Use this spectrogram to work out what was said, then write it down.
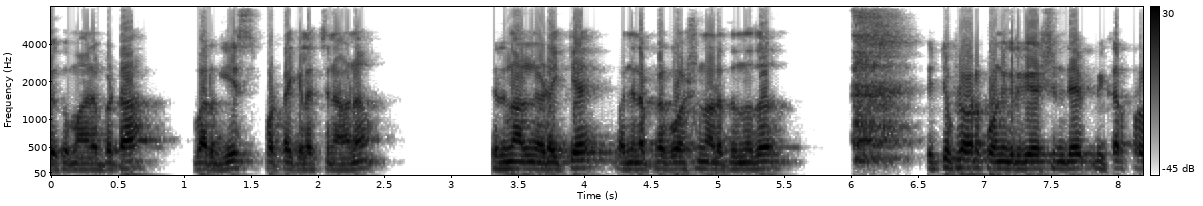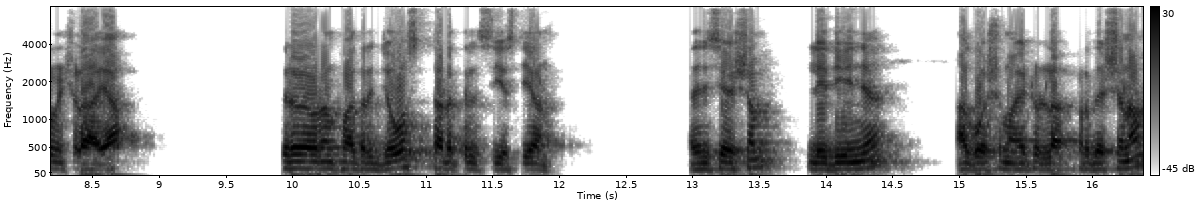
ബഹുമാനപ്പെട്ട വർഗീസ് പൊട്ടക്കിലച്ചനാണ് തിരുനാളിനിടയ്ക്ക് വചനപ്രഘോഷം നടത്തുന്നത് ലിറ്റ് ഫ്ലവർ കോൺഗ്രിഗേഷന്റെ വിക്കർ പ്രൊവിൻഷ്യലായ തിരുവനന്തപുരം ഫാദർ ജോസ് തടത്തിൽ സി ആണ്. അതിനുശേഷം ലതീഞ്ഞ് ആഘോഷമായിട്ടുള്ള പ്രദർശനം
